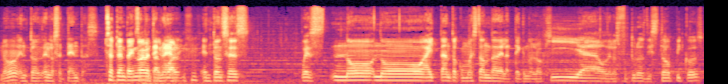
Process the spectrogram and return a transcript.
¿no? Entonces, en los setentas. 79, tal 79. cual. Entonces, pues no, no hay tanto como esta onda de la tecnología o de los futuros distópicos,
